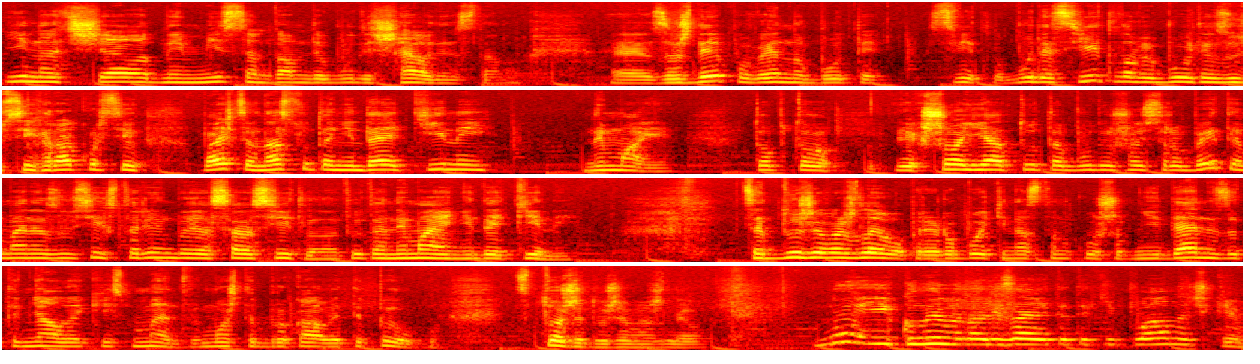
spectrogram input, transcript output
і над ще одним місцем, там, де буде ще один станок. Е, Завжди повинно бути світло. Буде світло, ви будете з усіх ракурсів. Бачите, в нас тут ніде тіней немає. Тобто, якщо я тут буду щось робити, в мене з усіх сторін буде все освітлено, тут немає ніде тіней. Це дуже важливо при роботі на станку, щоб ніде не затемняло якийсь момент. Ви можете брукавити пилку. Це теж дуже важливо. Ну і коли ви нарізаєте такі планочки,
